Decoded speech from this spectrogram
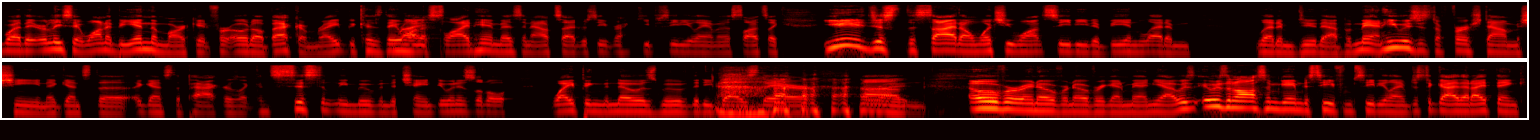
whether, or at least they want to be in the market for Odell Beckham, right? Because they right. want to slide him as an outside receiver, and keep CeeDee Lamb in the slot. It's like you need to just decide on what you want CeeDee to be and let him let him do that. But man, he was just a first down machine against the against the Packers, like consistently moving the chain, doing his little wiping the nose move that he does there, right. um, over and over and over again. Man, yeah, it was it was an awesome game to see from CeeDee Lamb, just a guy that I think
